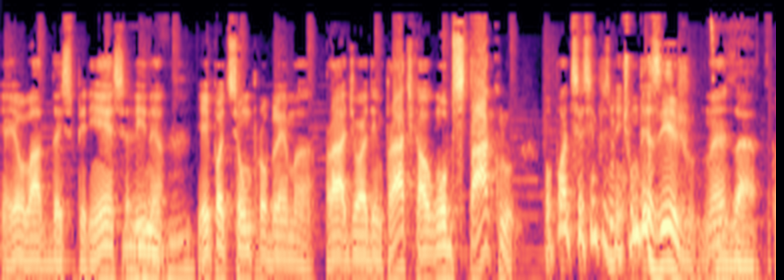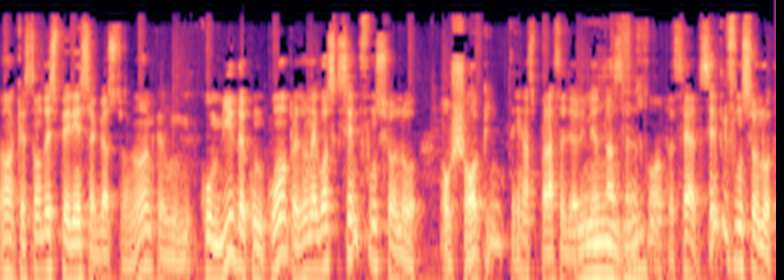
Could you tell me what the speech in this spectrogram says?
E aí é o lado da experiência ali, né? uhum. né? E aí pode ser um problema pra, de ordem prática, algum obstáculo ou pode ser simplesmente um desejo, né? Exato. Então a questão da experiência gastronômica, comida com compras, é um negócio que sempre funcionou. O shopping tem as praças de alimentação uhum. e as compras, certo? Sempre funcionou.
